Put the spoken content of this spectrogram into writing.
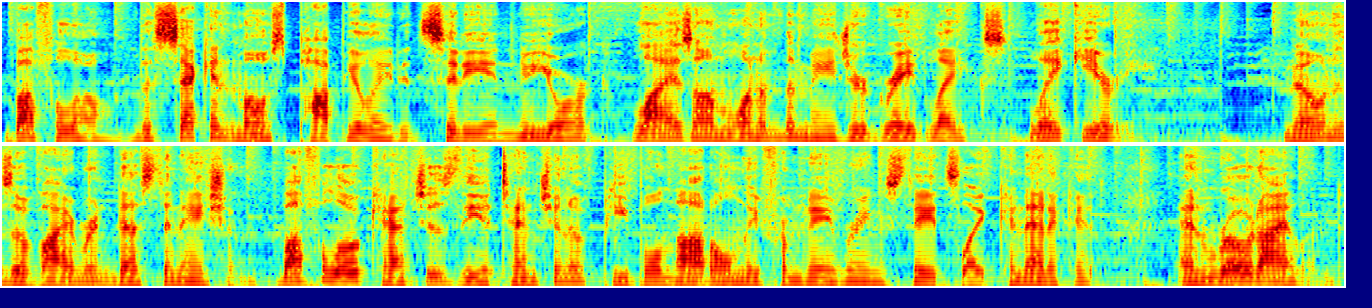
Buffalo, the second most populated city in New York, lies on one of the major Great Lakes, Lake Erie. Known as a vibrant destination, Buffalo catches the attention of people not only from neighboring states like Connecticut and Rhode Island,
